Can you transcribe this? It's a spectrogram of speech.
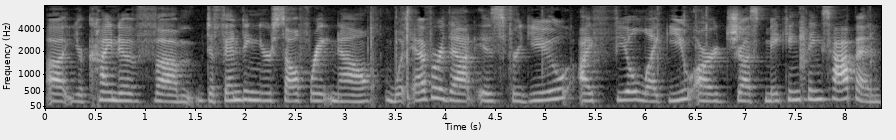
uh, you're kind of um, defending yourself right now, whatever that is for you, I feel like you are just making things happen.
